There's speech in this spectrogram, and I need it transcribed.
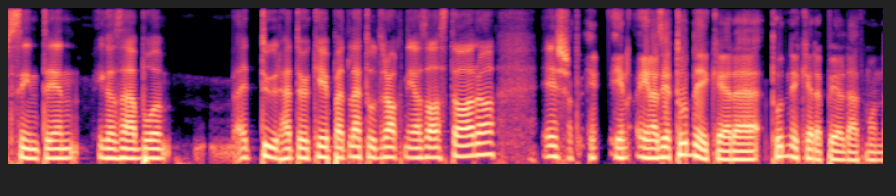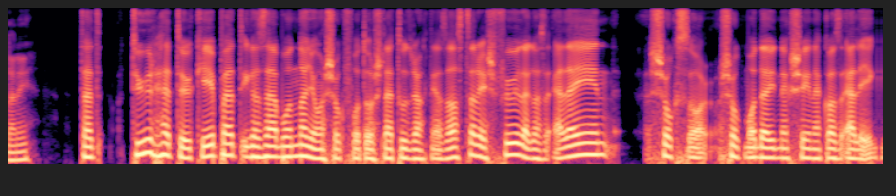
szintén igazából egy tűrhető képet le tud rakni az asztalra, és... Hát én, én azért tudnék erre, tudnék erre példát mondani. Tehát tűrhető képet igazából nagyon sok fotós le tud rakni az asztalra, és főleg az elején sokszor, sok modellügynökségnek az elég.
